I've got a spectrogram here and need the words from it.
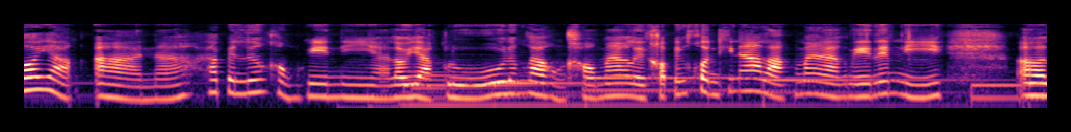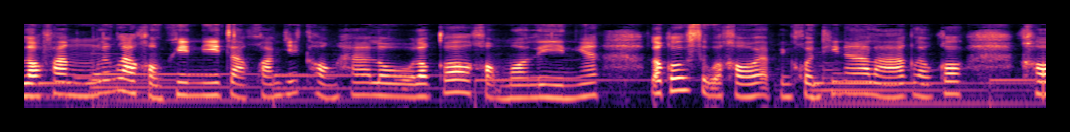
ก็อยากอ่านนะ ถ้าเป็นเรื่องของควีนีเราอยากรู้เรื่องราวของเขามากเลย เขาเป็นคนที่น่ารักมากในเล่มนี้เเราฟังเรื่องราวของควีนีจากความคิดของฮาโลแล้วก็ของมอลีนเนี่ยเราก็รู้สึกว่าเขาแบบเป็นคนที่น่ารัก แล้วก็เขา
